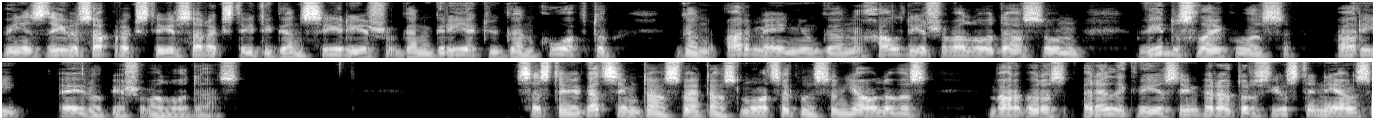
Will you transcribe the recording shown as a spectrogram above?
Viņas dzīves apraksti ir sarakstīti gan sīriešu, gan grieķu, gan koptu, gan armēņu, gan haldiešu valodās un viduslaikos arī eiropiešu valodās. 6. gadsimtā svētās moceklis un jaunavas Barbaras relikvijas imperators Justinians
